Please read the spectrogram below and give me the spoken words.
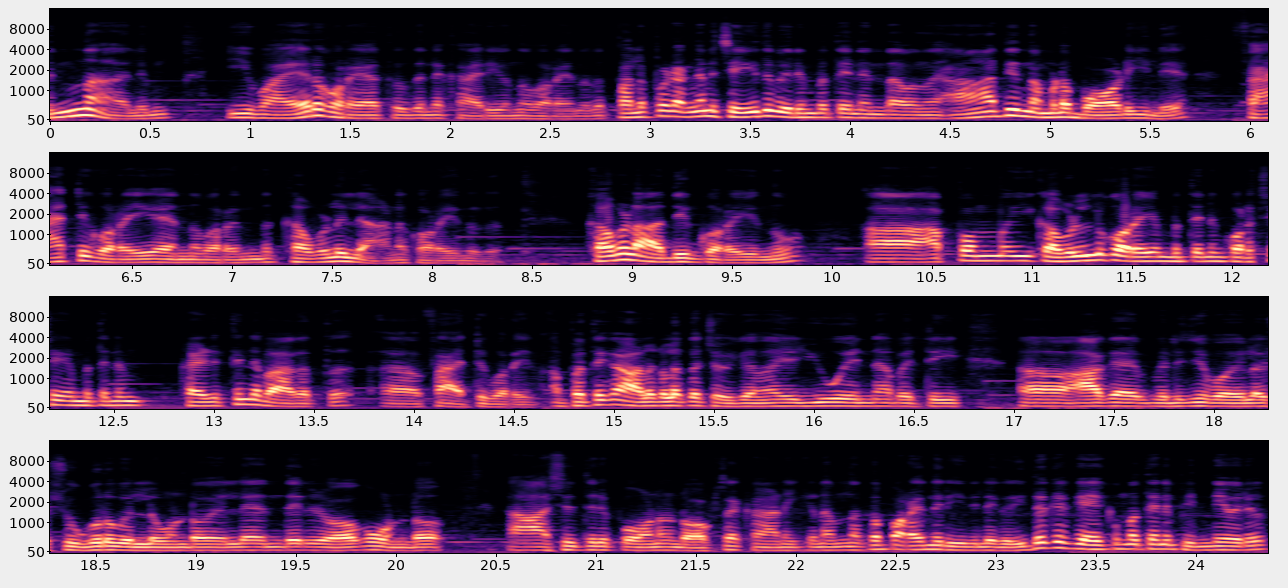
എന്നാലും ഈ വയറ് കുറയാത്തതിന്റെ കാര്യം എന്ന് പറയുന്നത് പലപ്പോഴും അങ്ങനെ ചെയ്തു വരുമ്പോഴത്തേന് എന്താവുന്നത് ആദ്യം നമ്മുടെ ബോഡിയിൽ ഫാറ്റ് കുറയുക എന്ന് പറയുന്നത് കവിളിലാണ് കുറയുന്നത്. കവിൾ ആദ്യം കുറയുന്നു അപ്പം ഈ കവിളിൽ കുറയുമ്പോഴത്തേനും കുറച്ച് കഴിയുമ്പോഴത്തേനും കഴുത്തിന്റെ ഭാഗത്ത് ഫാറ്റ് കുറയും. അപ്പോഴത്തേക്ക് ആളുകളൊക്കെ ചോദിക്കുന്നത് അയ്യോ എന്നാ പറ്റി? ആകെ മെലിഞ്ഞു പോയല്ലോ ഷുഗർ വല്ലതും ഉണ്ടോ? അല്ലെ എന്തെങ്കിലും രോഗമുണ്ടോ ആശുപത്രി പോകണം ഡോക്ടറെ കാണിക്കണം എന്നൊക്കെ പറയുന്ന രീതിയിലേക്ക് ഇതൊക്കെ കേൾക്കുമ്പോഴത്തേനും പിന്നെ ഒരു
